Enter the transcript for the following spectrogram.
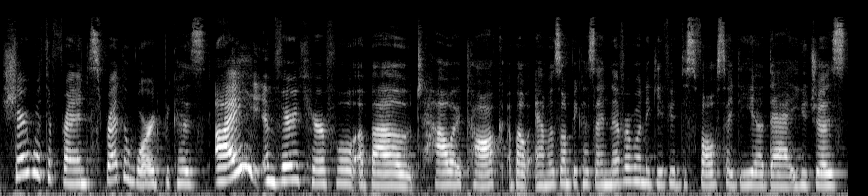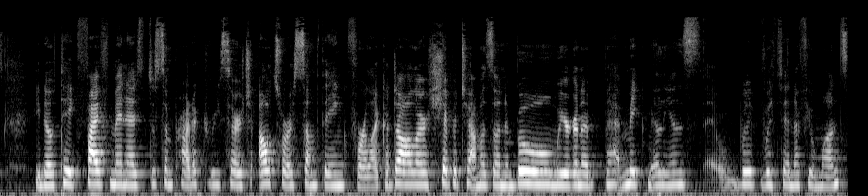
share with a friend, spread the word because I am very careful about how I talk about Amazon because I never want to give you this false idea that you just, you know, take five minutes, do some product research, outsource something for like a dollar, ship it to Amazon, and boom, you're gonna make millions within a few months.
